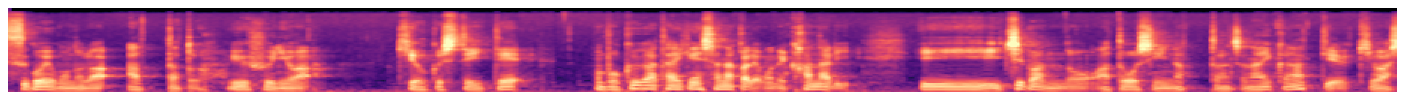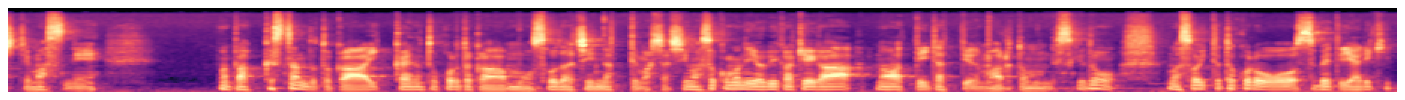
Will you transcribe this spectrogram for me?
すごいものがあったというふうには記憶していて、僕が体験した中でもね、かなり一番の後押しになったんじゃないかなっていう気はしてますね。まあ、バックスタンドとか1階のところとかはもう総立ちになってましたし、まあ、そこまで呼びかけが回っていたっていうのもあると思うんですけど、まあ、そういったところを全てやりきっ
